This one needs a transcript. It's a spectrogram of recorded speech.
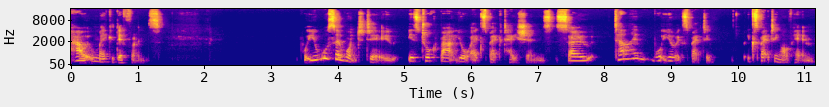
how it will make a difference. What you also want to do is talk about your expectations. So tell him what you're expecting expecting of him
